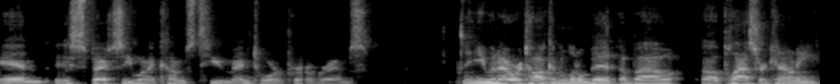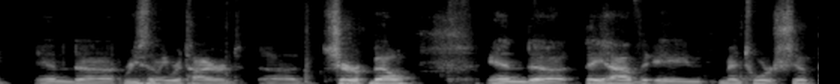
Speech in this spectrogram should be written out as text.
and especially when it comes to mentor programs. And you and I were talking a little bit about uh, Placer County and uh, recently retired uh, Sheriff Bell, and uh, they have a mentorship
